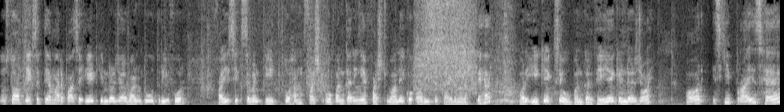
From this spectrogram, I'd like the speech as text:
दोस्तों, आप देख सकते हैं हमारे पास है एट किंडर जो है one two three four five six seven eight तो हम फ़र्स्ट ओपन करेंगे फ़र्स्ट वाले को और इसे साइड में रखते हैं और एक एक से ओपन करते हैं। ये किंडर जॉय और इसकी प्राइस है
